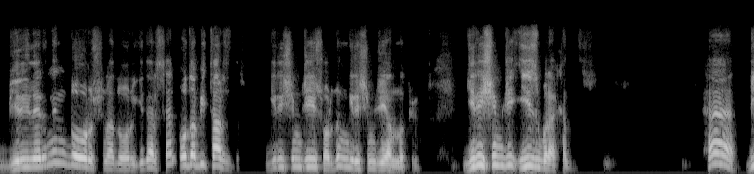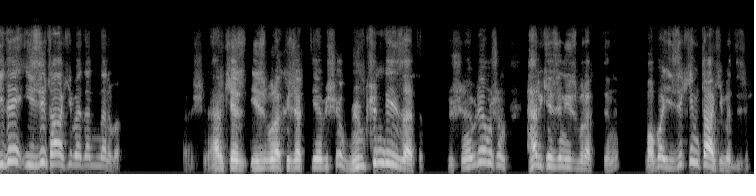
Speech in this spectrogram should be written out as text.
birilerinin doğrusuna doğru gidersen o da bir tarzdır. Girişimciyi sordun, girişimciyi anlatıyor. Girişimci iz bırakandır. He, bir de izi takip edenler var. Şimdi herkes iz bırakacak diye bir şey yok. Mümkün değil zaten. Düşünebiliyor musun? Herkesin iz bıraktığını. Baba izi kim takip edecek?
